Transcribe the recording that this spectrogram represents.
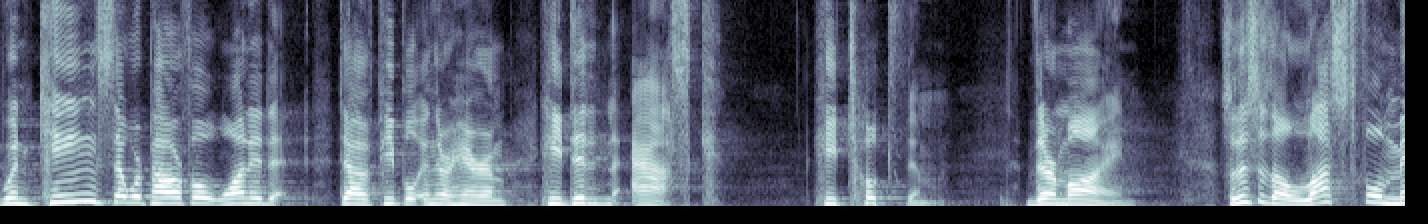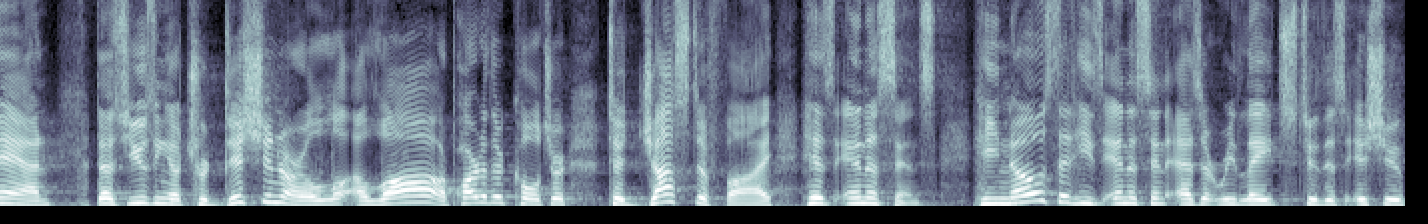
when kings that were powerful wanted to have people in their harem, he didn't ask, he took them. They're mine. So, this is a lustful man that's using a tradition or a law or part of their culture to justify his innocence. He knows that he's innocent as it relates to this issue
